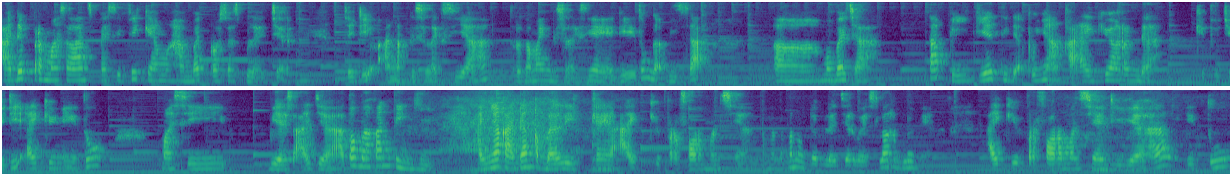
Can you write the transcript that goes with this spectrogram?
ada permasalahan spesifik yang menghambat proses belajar. Jadi anak disleksia, terutama yang disleksia ya, dia itu nggak bisa uh, membaca, tapi dia tidak punya angka IQ yang rendah, gitu. Jadi IQ-nya itu masih biasa aja atau bahkan tinggi. Hanya kadang kebalik kayak IQ performance-nya. Teman-teman udah belajar Wessler belum ya? IQ performance-nya dia itu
